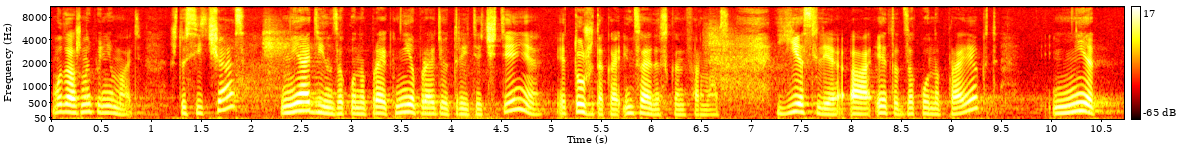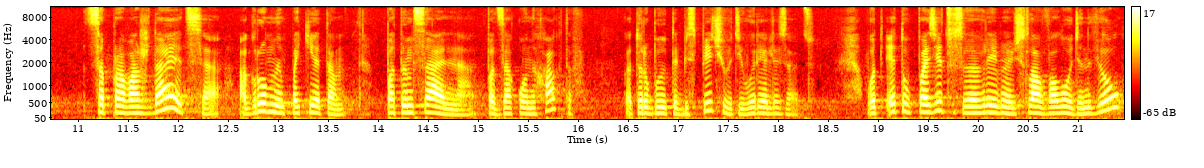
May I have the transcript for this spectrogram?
Мы должны понимать, что сейчас ни один законопроект не пройдет третье чтение, это тоже такая инсайдерская информация, если а, этот законопроект не сопровождается огромным пакетом потенциально подзаконных актов, которые будут обеспечивать его реализацию. Вот эту позицию в свое время Вячеслав Володин вел,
